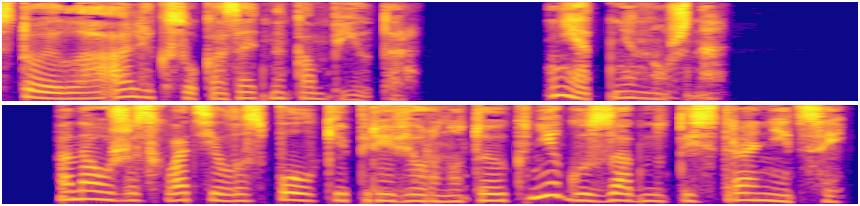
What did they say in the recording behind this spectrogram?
стоило Алексу указать на компьютер. «Нет, не нужно». Она уже схватила с полки перевернутую книгу с загнутой страницей,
